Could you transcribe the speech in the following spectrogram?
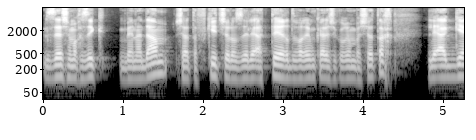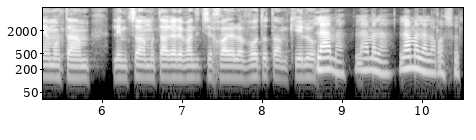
זה שמחזיק בן אדם שהתפקיד שלו זה לאתר דברים כאלה שקורים בשטח, לאגם אותם, למצוא עמותה רלוונטית שיכולה ללוות אותם, כאילו... למה? למה לה? למה לה לרשות?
